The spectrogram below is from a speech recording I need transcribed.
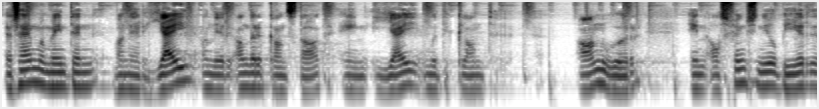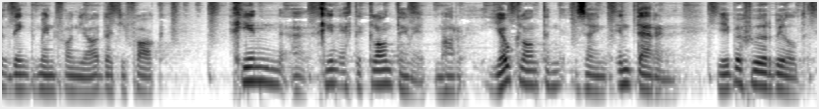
er zijn momente wanneer jy aan die andere kant staat en jy moet die klant aanhoor en als funksioneel beheerder dink men van ja dat jy vaak geen, uh, geen echte klanten hebt, maar jouw klanten zijn intern. Hebt bijvoorbeeld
